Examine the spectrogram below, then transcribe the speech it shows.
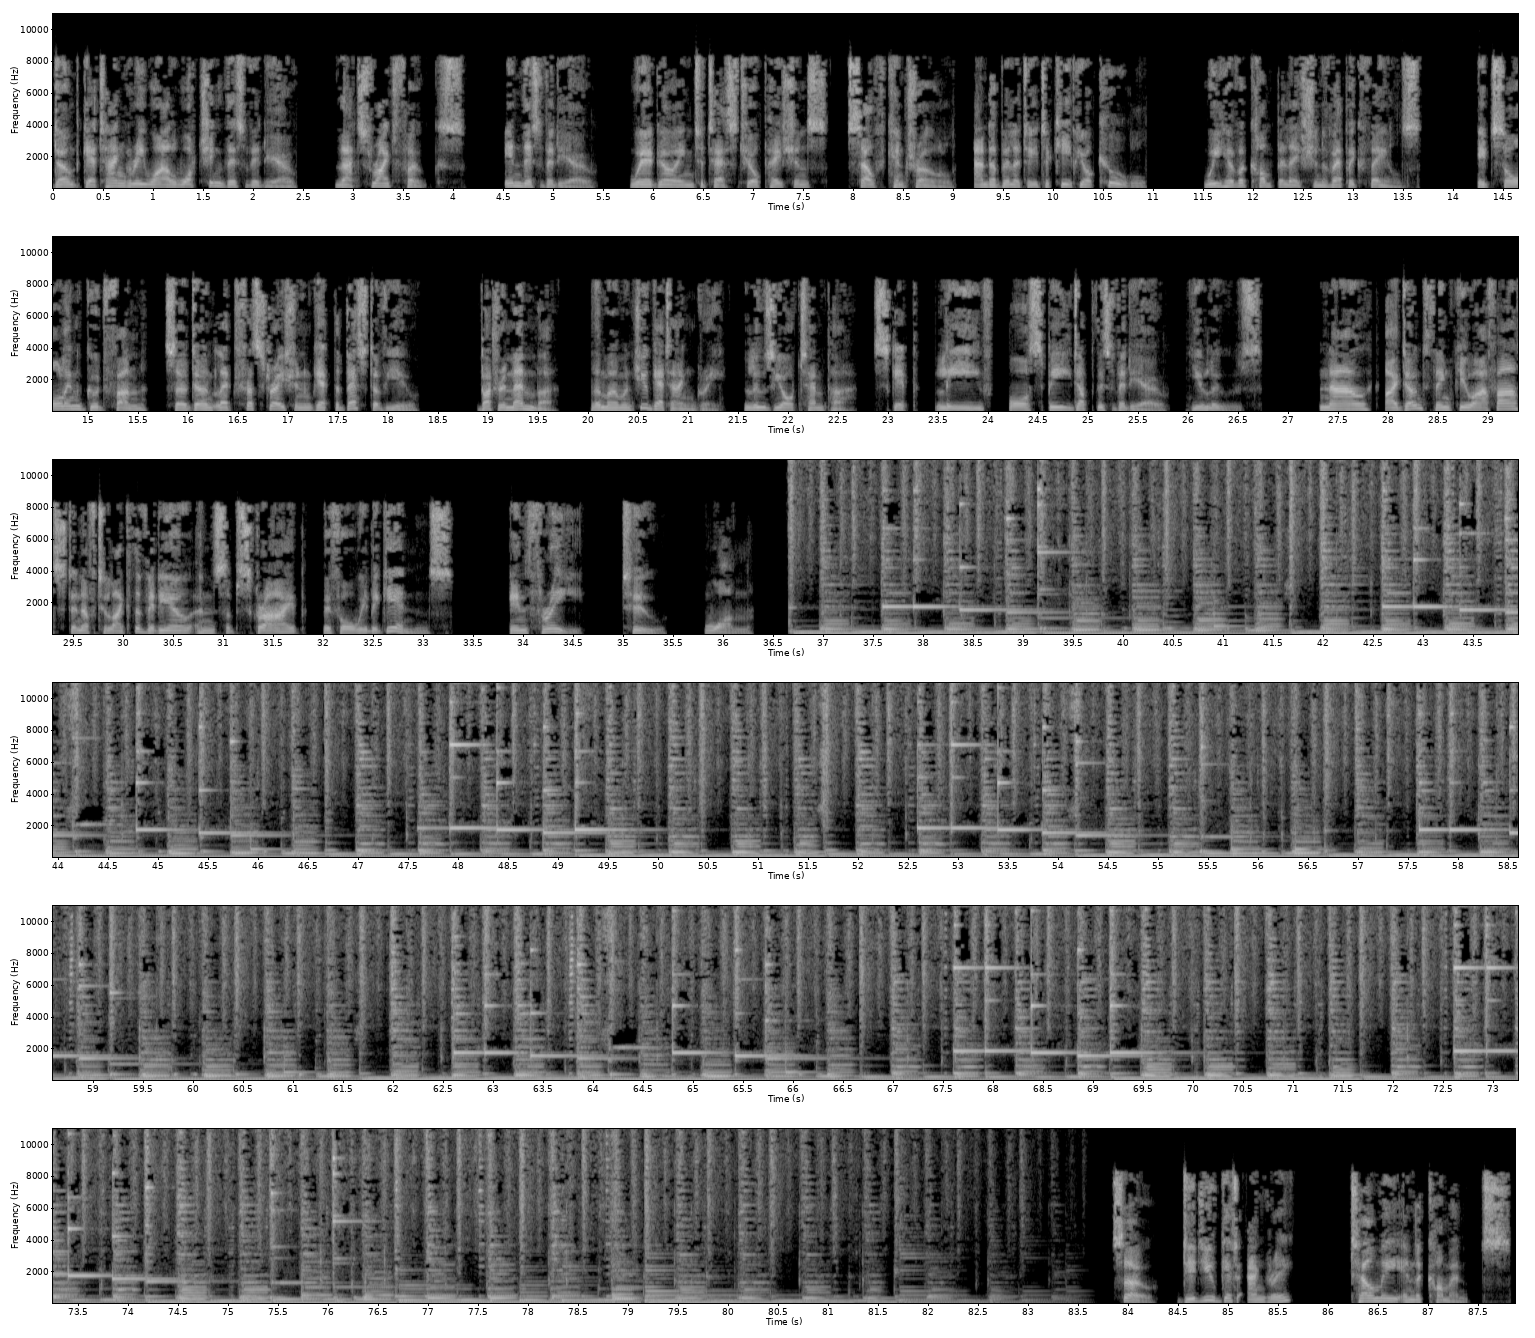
Don't get angry while watching this video. That's right folks. In this video, we're going to test your patience, self-control, and ability to keep your cool. We have a compilation of epic fails. It's all in good fun, so don't let frustration get the best of you. But remember, the moment you get angry, lose your temper, skip, leave, or speed up this video, you lose. Now, I don't think you are fast enough to like the video and subscribe, before we begins. In 3, 2, 1. So, did you get angry? Tell me in the comments.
